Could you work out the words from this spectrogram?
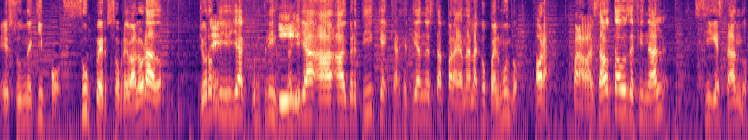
es un equipo súper sobrevalorado, yo creo Sí. que yo ya cumplí, Y- o sea, yo ya advertí que, que Argentina no está para ganar la Copa del Mundo. Ahora, para avanzar a octavos de final, sigue estando.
